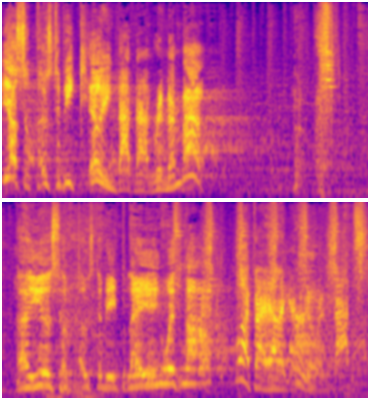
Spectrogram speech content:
You're supposed to be killing Batman, remember? Are you supposed to be playing with my... What the hell are you doing, Bats?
